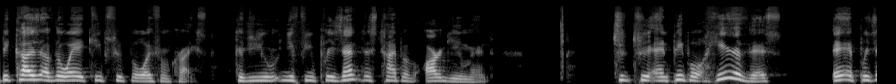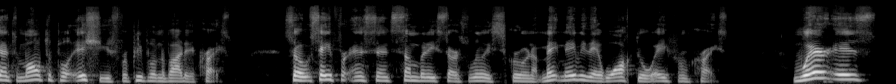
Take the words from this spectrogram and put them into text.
because of the way it keeps people away from Christ. Because you if you present this type of argument to, to and people hear this, it, it presents multiple issues for people in the body of Christ. So, say for instance, somebody starts really screwing up. Maybe they walked away from Christ. Where is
